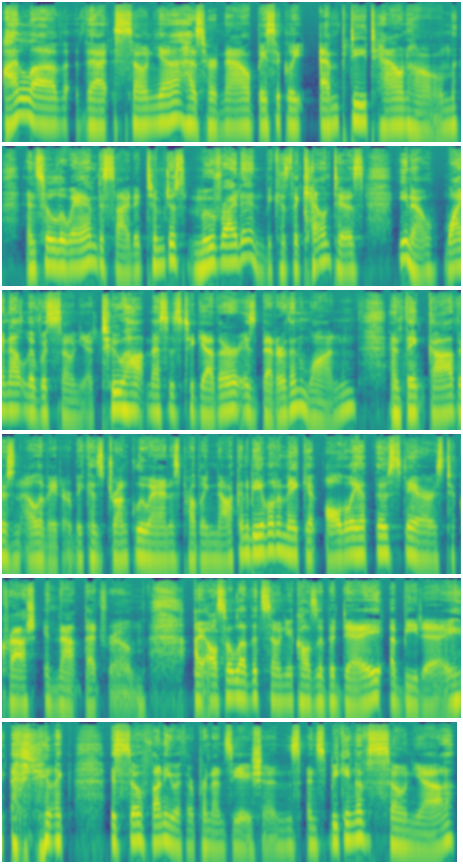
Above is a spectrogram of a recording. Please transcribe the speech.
I love that Sonja has her now basically empty townhome. And so Luann decided to just move right in because the Countess, you know, why not live with Sonja? Two hot messes together is better than one. And thank God there's an elevator because drunk Luann is probably not going to be able to make it all the way up those stairs to crash in that bedroom. I also love that Sonja calls a bidet a bidet. she like is so funny with her pronunciations. And speaking of Sonja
